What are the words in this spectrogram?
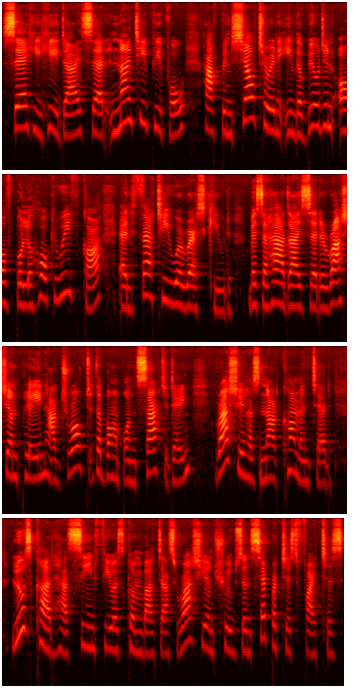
Serhiy Haidai, said 90 people have been sheltering in the building of Bilohorivka and 30 were rescued. Mr. Haidai said a Russian plane had dropped the bomb on Saturday. Russia has not commented. Luskad has seen furious combat as Russian troops and separatist fighters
